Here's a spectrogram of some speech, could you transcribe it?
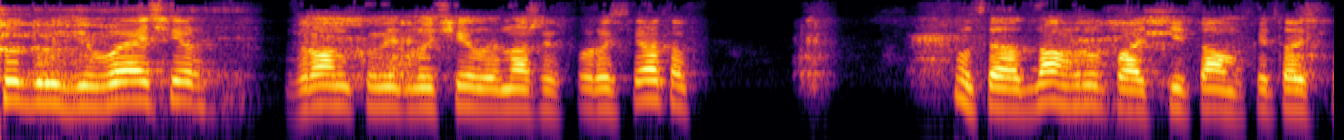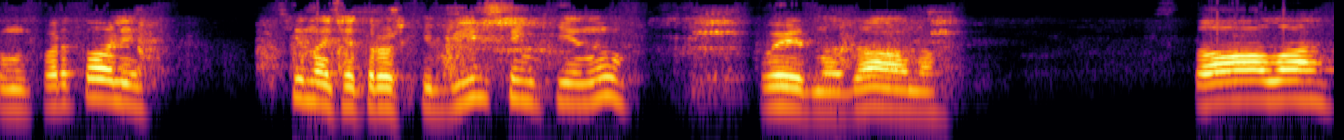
Що, друзі, вечір. Зранку відлучили наших поросяток. Ну, це одна група, а ті там в китайському кварталі. Ці наче трошки більшенькі, ну, видно, да, воно. Стала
